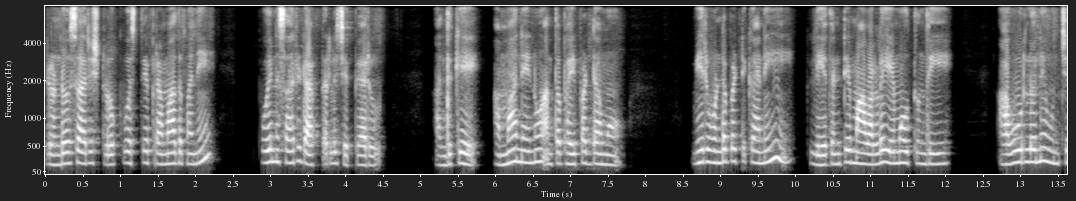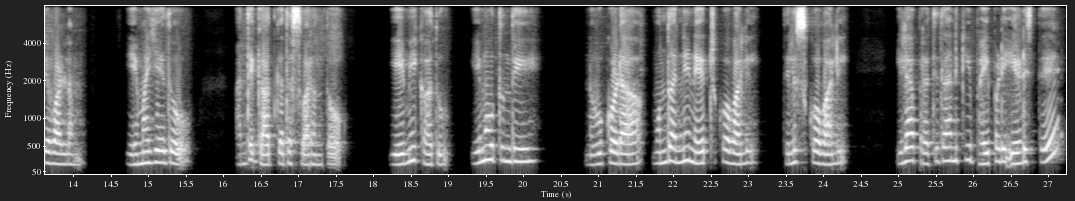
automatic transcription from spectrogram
రెండోసారి స్ట్రోక్ వస్తే ప్రమాదమని పోయినసారి డాక్టర్లు చెప్పారు. అందుకే అమ్మా నేను అంత భయపడ్డాము. మీరు ఉండబట్టి కానీ లేదంటే మా వల్ల ఏమవుతుంది? ఆ ఊర్లోనే ఉంచేవాళ్ళం. ఏమయ్యేదో? అంతే గాద్గద స్వరంతో. ఏమీ కాదు. ఏమవుతుంది? నువ్వు కూడా ముందు అన్నీ నేర్చుకోవాలి తెలుసుకోవాలి. ఇలా ప్రతిదానికి భయపడి ఏడిస్తే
